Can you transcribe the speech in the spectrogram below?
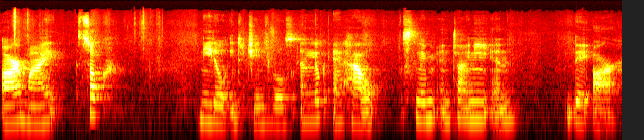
are my sock needle interchangeables and look at how slim and tiny and they are.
